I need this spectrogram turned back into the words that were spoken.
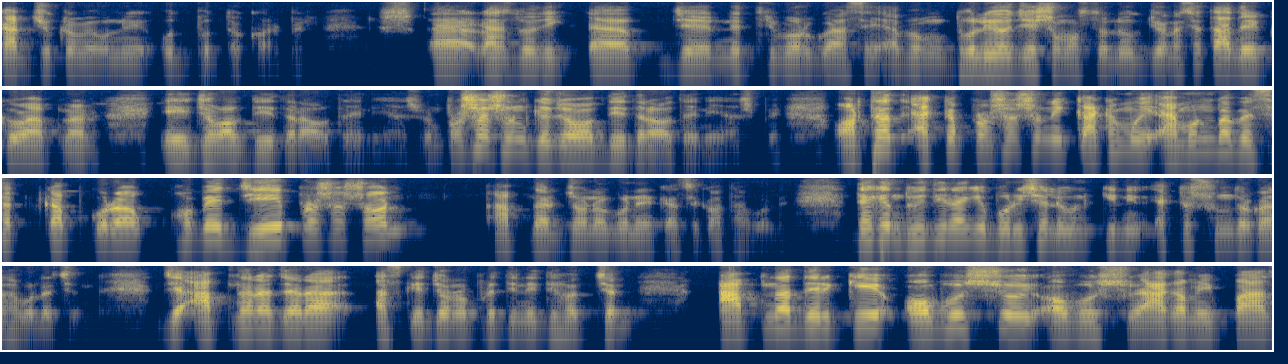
কার্যক্রমে উনি উদ্বুদ্ধ করবেন। রাজনৈতিক যে নেতৃবর্গ আছে এবং দলীয় যে সমস্ত লোকজন আছে তাদেরকেও আপনার এই জবাবদিহিতার আওতায় নিয়ে আসবেন। প্রশাসনকে জবাবদিহিতার আওতায় নিয়ে আসবে। অর্থাৎ একটা প্রশাসনিক কাঠামো এমনভাবে সেট আপ করা হবে যে প্রশাসন আপনার জনগণের কাছে কথা বলে। দেখেন, দুই দিন আগে বরিশালে উনি একটা সুন্দর কথা বলেছেন যে, আপনারা যারা আজকে জনপ্রতিনিধি হচ্ছেন, আপনাদেরকে অবশ্যই অবশ্যই আগামী পাঁচ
